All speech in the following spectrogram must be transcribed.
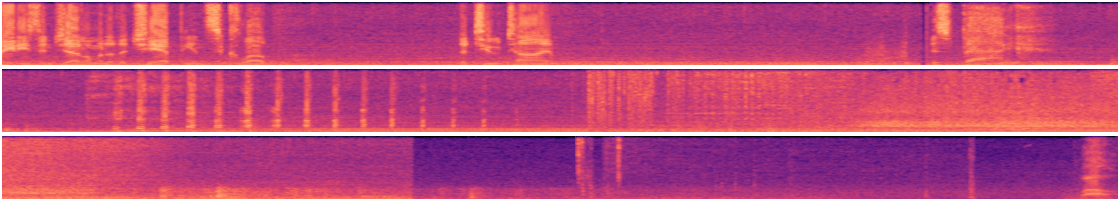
Ladies and gentlemen of the Champions Club, the two time is back. wow.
